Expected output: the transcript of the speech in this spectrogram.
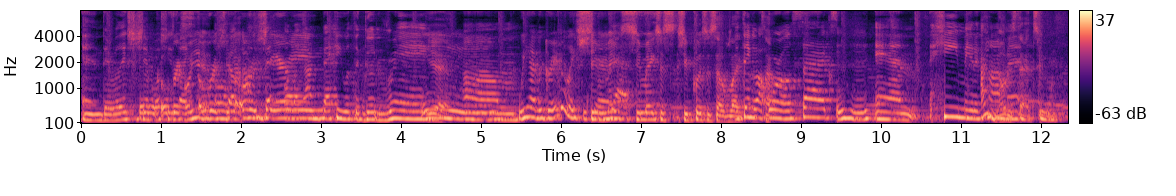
in their relationship. Or she's Over- like, Oh, yeah. over- oh, I'm Be- like. I'm Becky with a good ring. Yeah. we have a great relationship. She makes Yes. she makes us, she puts herself like The thing about top. oral sex, Mm-hmm. and he made a I comment. I noticed that too.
